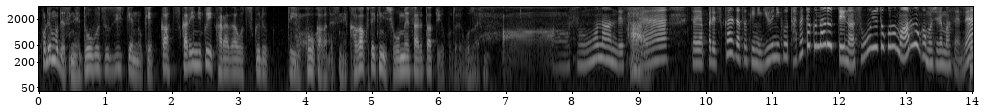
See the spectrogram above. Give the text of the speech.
これもですね動物実験の結果疲れにくい体を作るっていう効果がですね科学的に証明されたということでございます。そうなんですね、はい、じゃあやっぱり疲れた時に牛肉を食べたくなるっていうのはそういうところもあるのかもしれませんね。そう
